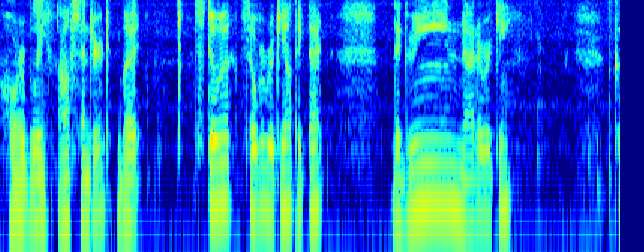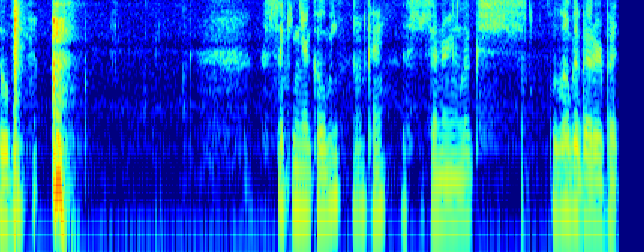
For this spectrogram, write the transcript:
horribly off-centered, but still a silver rookie. I'll take that. The green, not a rookie. Kobe. Second year Kobe. Okay. This centering looks a little bit better, but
